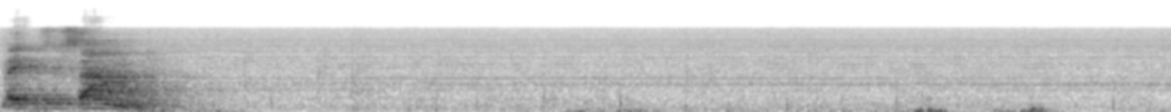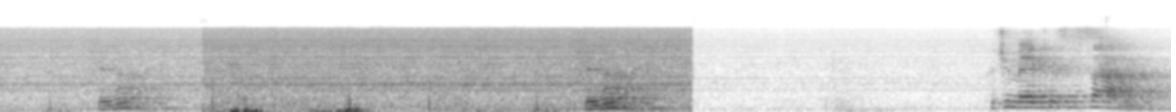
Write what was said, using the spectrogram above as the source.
Make us a sound. See that? See that? Could you make us a sign?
